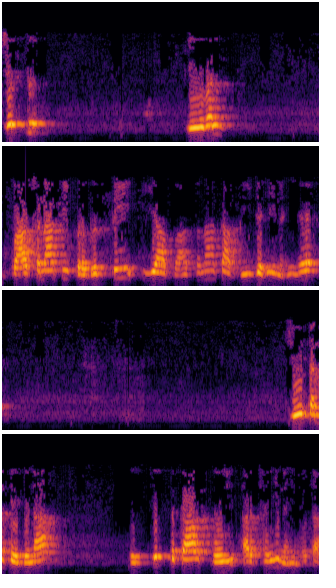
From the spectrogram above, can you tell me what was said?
चित्त केवल वासना की प्रवृत्ति या वासना का बीज ही नहीं है। चेतन के बिना तो चित्त का कोई अर्थ ही नहीं होता।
